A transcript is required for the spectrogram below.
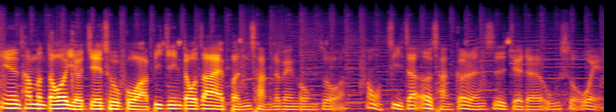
因为他们都有接触过啊，毕竟都在本厂那边工作、那我自己在二厂，个人是觉得无所谓了。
